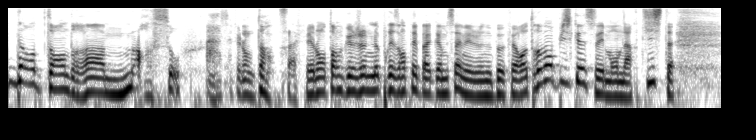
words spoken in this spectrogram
D'entendre un morceau. Ah, ça fait longtemps. Ça fait longtemps que je ne le présentais pas comme ça, mais je ne peux faire autrement puisque c'est mon artiste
